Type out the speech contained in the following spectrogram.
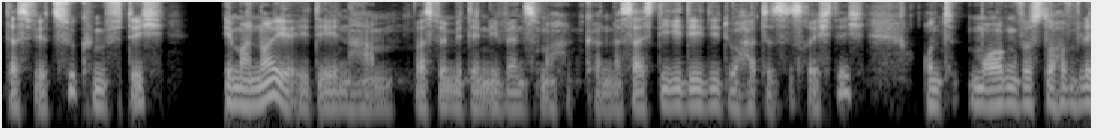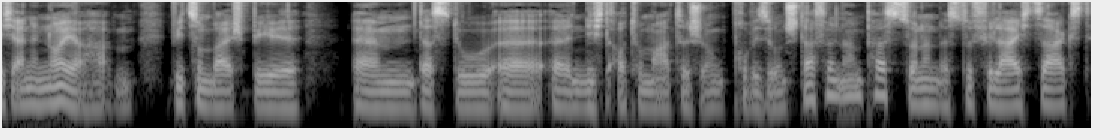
dass wir zukünftig immer neue Ideen haben, was wir mit den Events machen können. Das heißt, die Idee, die du hattest, ist richtig. Und morgen wirst du hoffentlich eine neue haben. Wie zum Beispiel, ähm, dass du äh, äh nicht automatisch Provisionsstaffeln anpasst, sondern dass du vielleicht sagst,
